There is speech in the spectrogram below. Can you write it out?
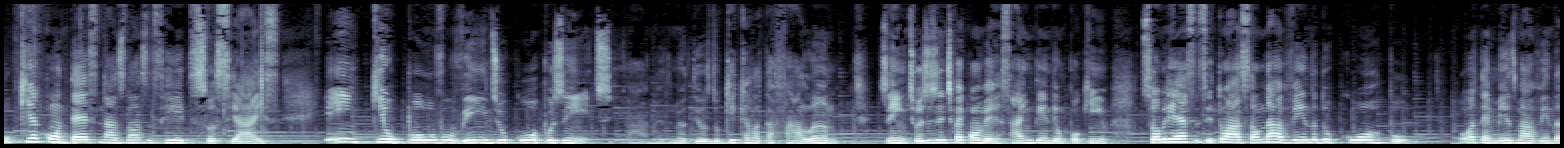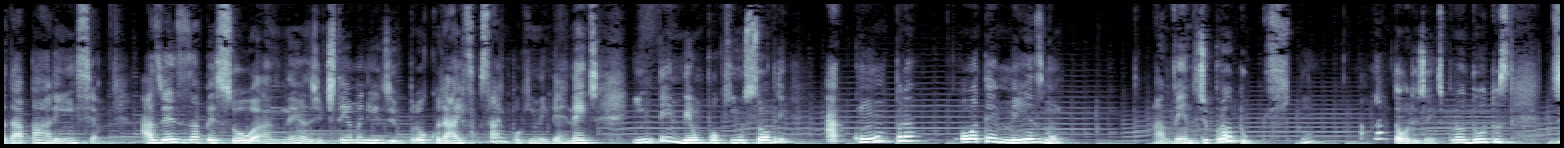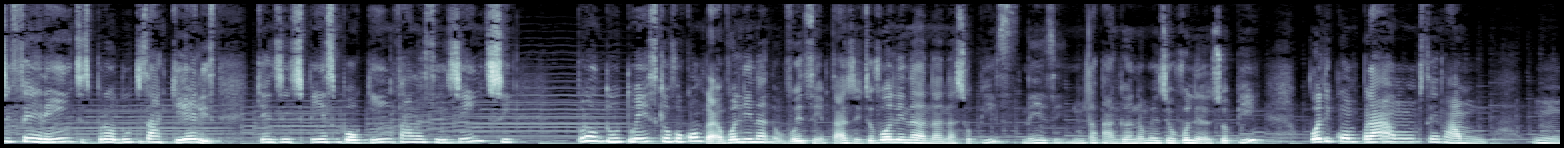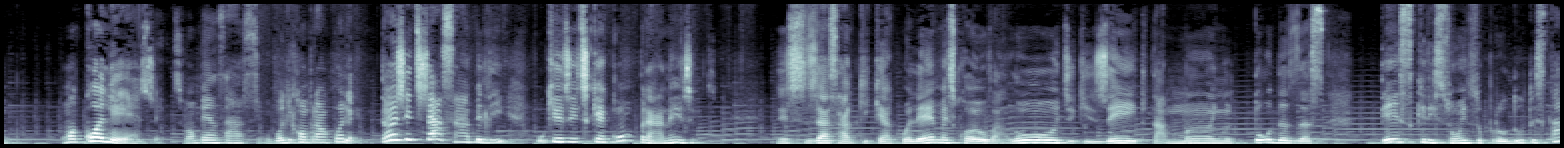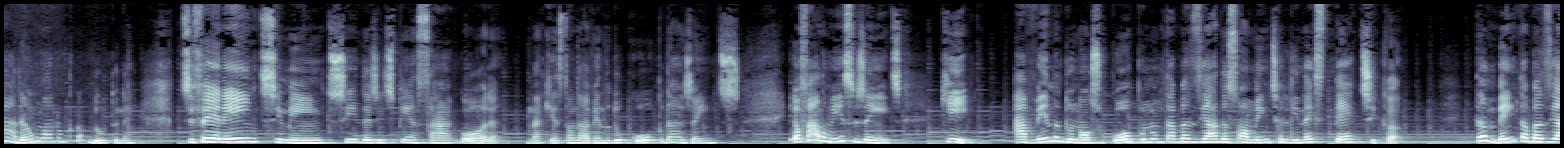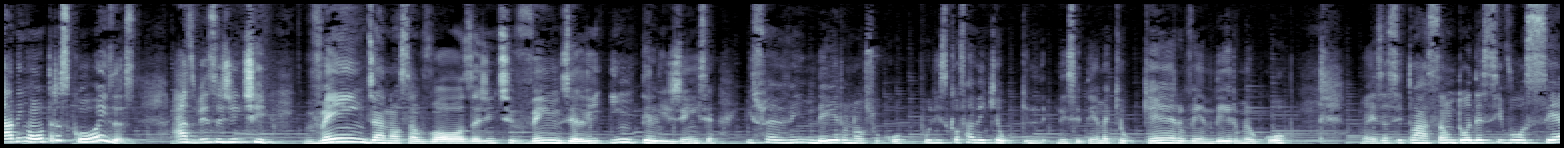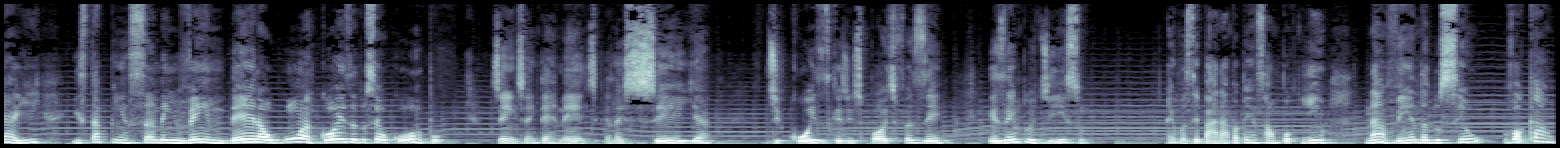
o que acontece nas nossas redes sociais em que o povo vende o corpo, gente. Ah, mas meu Deus, do que, que ela tá falando? Gente, hoje a gente vai conversar e entender um pouquinho sobre essa situação da venda do corpo ou até mesmo a venda da aparência. Às vezes a pessoa, né, a gente tem a mania de procurar e fuçar um pouquinho na internet e entender um pouquinho sobre a compra ou até mesmo a venda de produtos. Né? Aleatório, gente. Produtos diferentes, produtos aqueles que a gente pensa um pouquinho e fala assim, gente, produto esse que eu vou comprar. Eu vou ali na. Vou exemplo, tá, gente? Eu vou ali na, na, na Shopee, né? Assim, não tá pagando, mas eu vou ali na Shopee. Vou ali comprar um, sei lá, um. um uma colher, gente. Vamos pensar assim. Eu vou ali comprar uma colher. Então a gente já sabe ali o que a gente quer comprar, né, gente? A gente já sabe o que é a colher, mas qual é o valor, de que jeito, tamanho, todas as descrições do produto estarão lá no produto, né? Diferentemente da gente pensar agora na questão da venda do corpo da gente. Eu falo isso, gente, que a venda do nosso corpo não está baseada somente ali na estética também está baseada em outras coisas. Às vezes a gente vende a nossa voz, a gente vende ali inteligência. Isso é vender o nosso corpo. Por isso que eu falei que eu, nesse tema que eu quero vender o meu corpo. Mas a situação toda é se você aí está pensando em vender alguma coisa do seu corpo. Gente, a internet ela é cheia de coisas que a gente pode fazer. Exemplo disso é você parar para pensar um pouquinho na venda do seu vocal.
